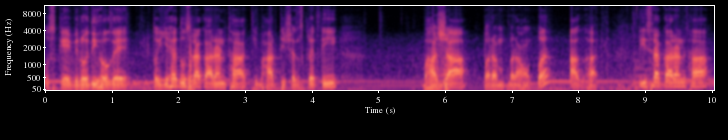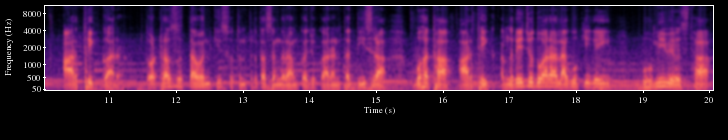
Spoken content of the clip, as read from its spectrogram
उसके विरोधी हो गए। तो यह दूसरा कारण था कि भारतीय संस्कृति, भाषा, परंपराओं पर आघात। तीसरा कारण था आर्थिक कारण। तो अठारह सौ सत्तावन की स्वतंत्रता संग्राम का जो कारण था, तीसरा वह था आर्थिक। अंग्रेज़ों द्वारा लागू की गई भूमि व्यवस्था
